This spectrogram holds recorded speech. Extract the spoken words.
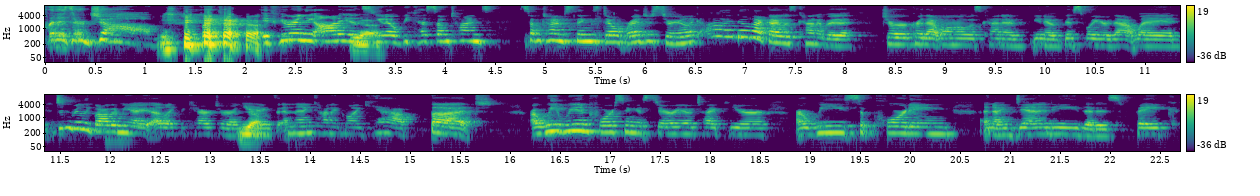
but it's our job like if you're in the audience, Yeah. you know, because sometimes sometimes things don't register. You're like, oh, I know that guy was kind of a jerk, or that woman was kind of you know this way or that way, and it didn't really bother me. I, I like the character and Yeah. things, and then kind of going, yeah, but. Are we reinforcing a stereotype here? Are we supporting an identity that is fake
